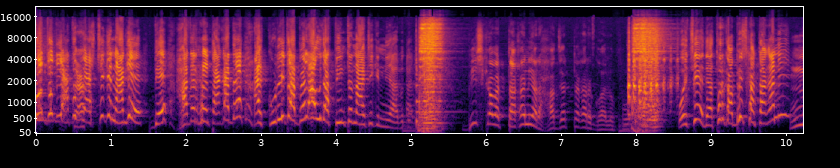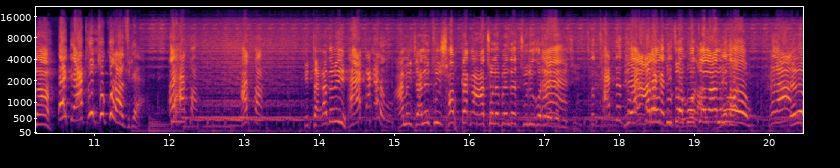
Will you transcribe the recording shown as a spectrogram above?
তোর যদি এত প্লাস্টিকে নাগে দে হাজার খানে টাকা দে আর কুড়িটা বেলাউজ আর তিনটে নাইটিকে নিয়ে আসবে বিষ খাবার টাকা নিয়ে আর হাজার টাকার গল্প। ওই চেয়ে দে তোর কাবিস কার টাকা নি? না। এই এখন চুপ করে আজকে। হাত পা হাত পা। কি টাকা দিবি? হ্যাঁ টাকা দেবো। আমি জানি তুই সব টাকা আঁচলে বেঁধে চুরি করে রেখে হ্যাঁ, তো ছাড়তে দিয়ে আরও দুটো বোতল আনব। এনে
